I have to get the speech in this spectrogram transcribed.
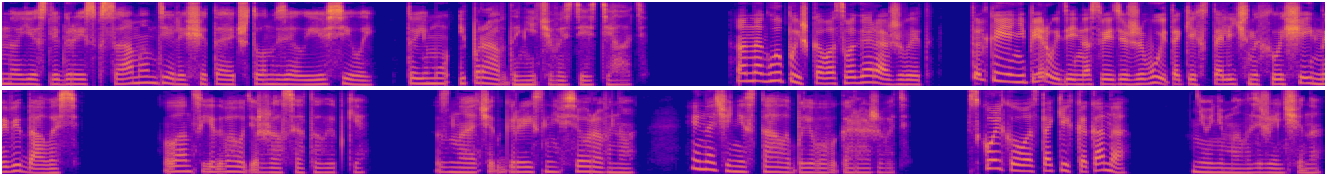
Но если Грейс в самом деле считает, что он взял ее силой, то ему и правда нечего здесь делать. Она глупышка вас выгораживает. Только я не первый день на свете живу и таких столичных хлыщей навидалась». Ланс едва удержался от улыбки. Значит, Грейс не все равно, иначе не стала бы его выгораживать. «Сколько у вас таких, как она?» — не унималась женщина.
